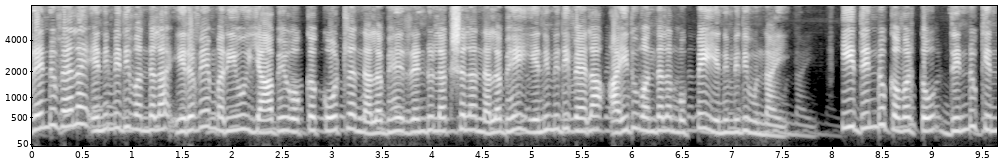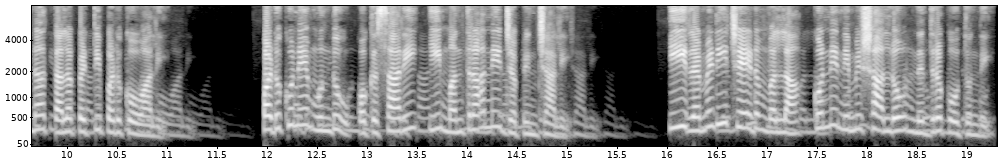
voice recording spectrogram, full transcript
రెండు వేల ఎనిమిది వందల ఇరవై మరియు యాభై ఒక్క కోట్ల నలభై రెండు లక్షల నలభై ఎనిమిది వేల ఐదు వందల ముప్పై ఎనిమిది ఉన్నాయి. ఈ దిండు కవర్తో దిండు కింద తలపెట్టి పడుకోవాలి. పడుకునే ముందు ఒకసారి ఈ మంత్రాన్ని జపించాలి. ఈ రెమెడీ చేయడం వల్ల కొన్ని నిమిషాల్లో నిద్రపోతుంది.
